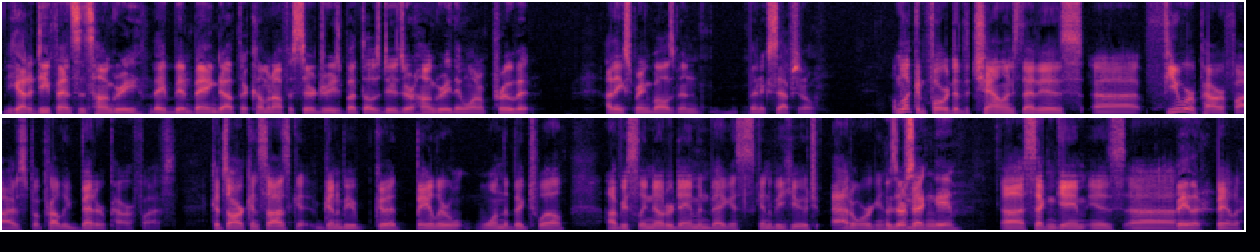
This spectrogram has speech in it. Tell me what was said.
you got a defense that's hungry. They've been banged up. They're coming off of surgeries, but those dudes are hungry. They want to prove it. I think spring ball has been been exceptional. I'm looking forward to the challenge that is uh, fewer Power Fives, but probably better Power Fives. Because Arkansas is going to be good. Baylor won the Big 12. Obviously, Notre Dame in Vegas is going to be huge. At Oregon. Who's our I mean, second game? Uh, second game is uh, Baylor. Baylor.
